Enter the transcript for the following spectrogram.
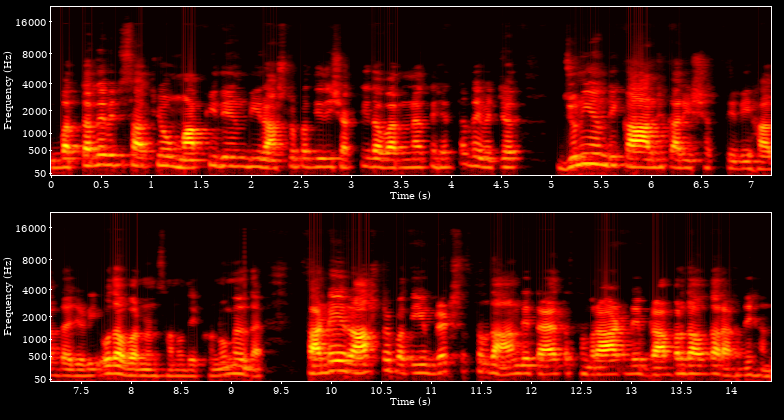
72 ਦੇ ਵਿੱਚ ਸਾਥੀਓ, ਮਾਫੀ ਦੇਣ ਦੀ, ਰਾਸ਼ਟਰਪਤੀ ਦੀ ਸ਼ਕਤੀ ਦਾ ਵਰਣਨ ਹੈ। 73 ਦੇ ਵਿੱਚ ਯੂਨੀਅਨ ਦੀ ਕਾਰਜਕਾਰੀ ਸ਼ਕਤੀ ਦੀ ਹੱਦ ਹੈ ਜਿਹੜੀ, ਉਹਦਾ ਵਰਣਨ ਸਾਨੂੰ ਦੇਖਣ ਨੂੰ ਮਿਲਦਾ ਹੈ। ਸਾਡੇ ਰਾਸ਼ਟਰਪਤੀ ਬ੍ਰਿਟਿਸ਼ ਸੰਵਿਧਾਨ ਦੇ ਤਹਿਤ ਸਮਰਾਟ ਦੇ ਬਰਾਬਰ ਦਾ ਅਹੁਦਾ ਰੱਖਦੇ ਹਨ।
